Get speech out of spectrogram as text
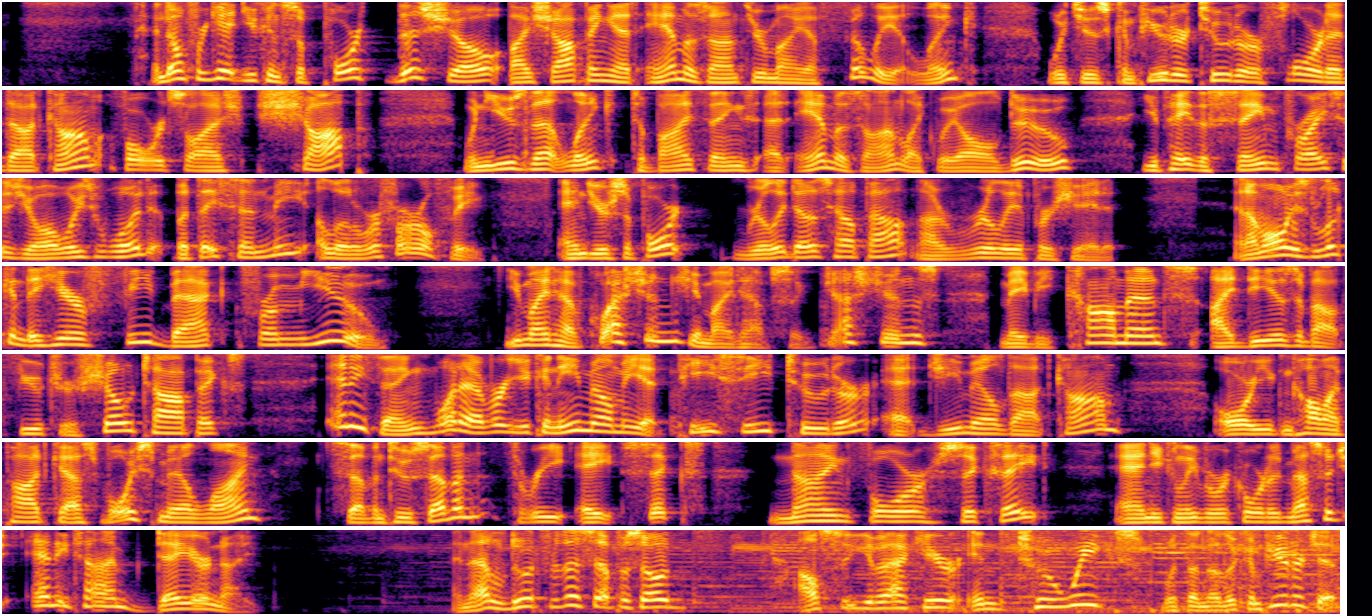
And don't forget, you can support this show by shopping at Amazon through my affiliate link, which is computertutorflorida.com forward slash shop. When you use that link to buy things at Amazon, like we all do, you pay the same price as you always would, but they send me a little referral fee. And your support really does help out, and I really appreciate it. And I'm always looking to hear feedback from you. You might have questions, you might have suggestions, maybe comments, ideas about future show topics, anything, whatever. You can email me at pctutor at gmail.com or you can call my podcast voicemail line 727 386 9468 and you can leave a recorded message anytime, day or night. And that'll do it for this episode. I'll see you back here in two weeks with another computer tip.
